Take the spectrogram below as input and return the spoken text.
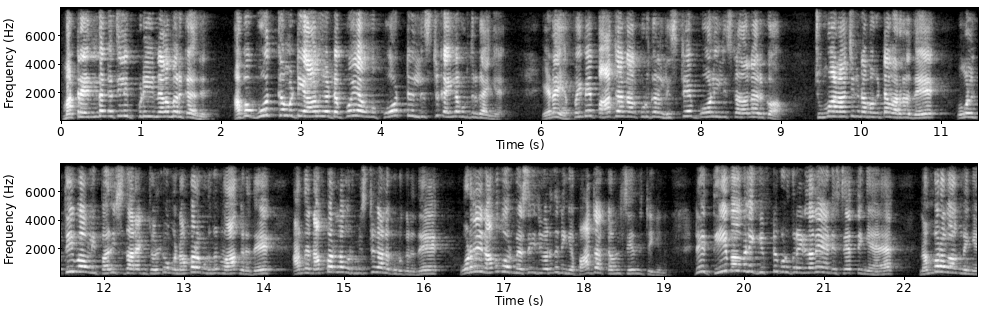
மற்ற எந்த கட்சியிலும் இப்படி நிலைமை இருக்காது. அப்ப பூத் கமிட்டி ஆளுகிட்ட போய் அவங்க போட்டு லிஸ்ட் கையில கொடுத்துருக்காங்க. ஏன்னா எப்பயுமே பாஜக கொடுக்குற லிஸ்டே போலி லிஸ்டா தானே இருக்கும். சும்மா நாச்சுக்கு நம்ம கிட்ட வர்றது உங்களுக்கு தீபாவளி பரிசு தரேன்னு சொல்லிட்டு உங்க நம்பரை கொடுங்கன்னு வாங்குறது அந்த நம்பர்ல ஒரு மிஸ்டு காலை கொடுக்குறது உடனே நமக்கு ஒரு மெசேஜ் வருது நீங்க பாஜகவில் சேர்ந்துட்டீங்கன்னு. டேய் தீபாவளி கிஃப்ட் கொடுக்குறீங்க தானே என்னை சேர்த்தீங்க? நம்பரை வாங்கினீங்க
